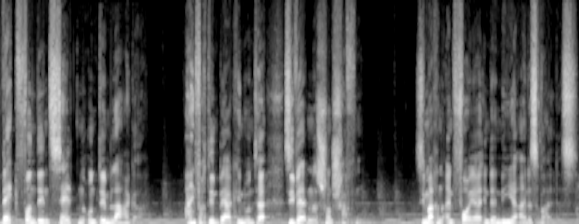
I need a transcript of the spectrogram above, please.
weg von den Zelten und dem Lager. Einfach den Berg hinunter, sie werden es schon schaffen. Sie machen ein Feuer in der Nähe eines Waldes.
